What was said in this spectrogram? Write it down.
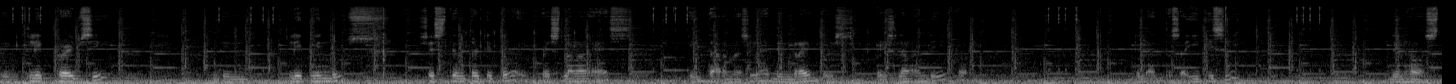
Then click privacy. Then click Windows. System 32. Press lang ang S. Kita na siya. Then drive. Press lang ang D. Then add to sa ETC. Then host.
